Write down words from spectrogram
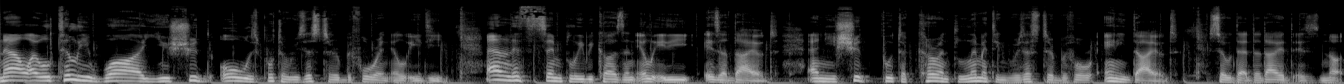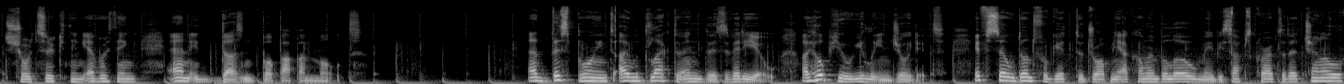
Now I will tell you why you should always put a resistor before an LED and it's simply because an LED is a diode and you should put a current limiting resistor before any diode so that the diode is not short circuiting everything and it doesn't pop up and mold. At this point, I would like to end this video. I hope you really enjoyed it. If so, don't forget to drop me a comment below, maybe subscribe to the channel,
